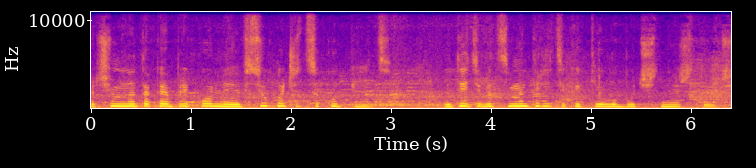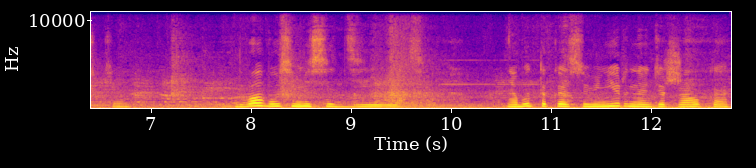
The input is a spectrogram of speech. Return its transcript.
Причем она такая прикольная. И всю хочется купить. Вот эти вот, смотрите, какие лубочные штучки. 2,89. А вот такая сувенирная держалка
